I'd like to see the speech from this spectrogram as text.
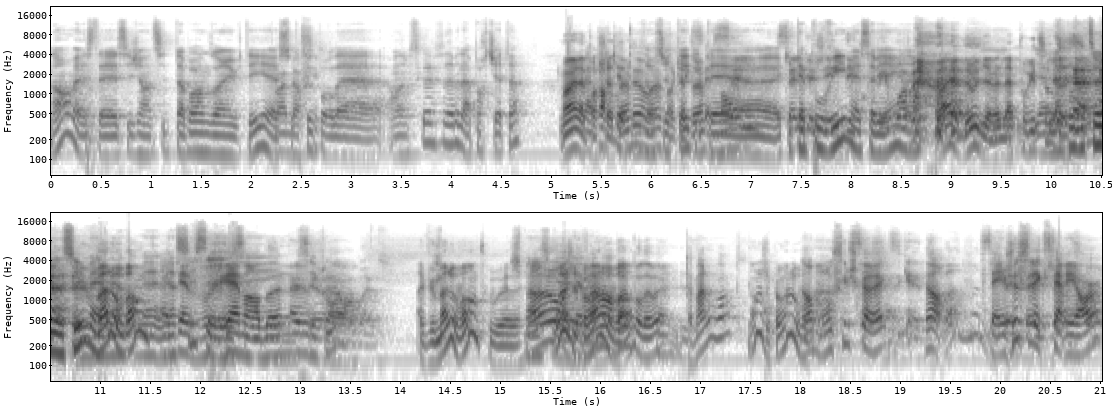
Non, mais c'était- c'est gentil de t'avoir nous avoir invités. euh, Ouais, surtout merci. pour la. On a c'est quoi ça s'appelle La porchetta? Ouais, la, La porchetta. porchetta, ouais. La porchetta qui était, euh, qui pourrie, mais c'est bien. Ouais, dude, il y avait de la Il y pourriture. de la pourriture dessus, mais. Mal au ventre. mais Elle merci, était c'est- vraiment bonne. C'est cool. Avez-vous mal au ventre ou. euh? Je pense Non, non, Ouais, j'ai pas mal au ventre. pour de vrai. T'as mal au ventre? Non, j'ai pas mal au Non, ventre. moi aussi, je suis correct. Non, c'était juste l'extérieur.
